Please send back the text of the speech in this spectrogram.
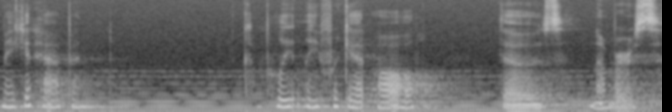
Make it happen. Completely forget all those numbers.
